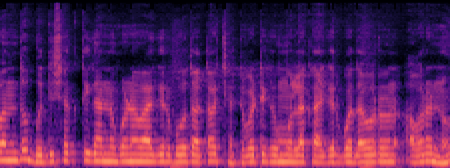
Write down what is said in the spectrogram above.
ಒಂದು ಬುದ್ಧಿಶಕ್ತಿಗೆ ಅನುಗುಣವಾಗಿರ್ಬೋದು ಅಥವಾ ಚಟುವಟಿಕೆ ಮೂಲಕ ಆಗಿರ್ಬೋದು ಅವರು ಅವರನ್ನು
